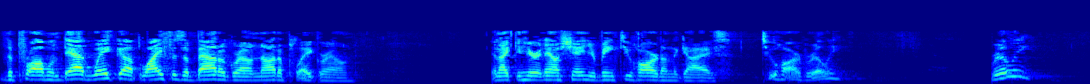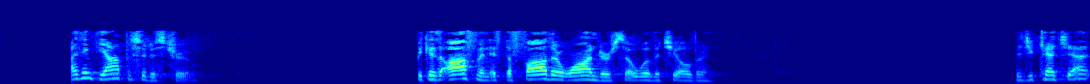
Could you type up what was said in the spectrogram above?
the problem. Dad, wake up. Life is a battleground, not a playground. And I can hear it now. Shane, you're being too hard on the guys. Too hard, really? Really? I think the opposite is true. Because often, if the father wanders, so will the children. Did you catch that?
